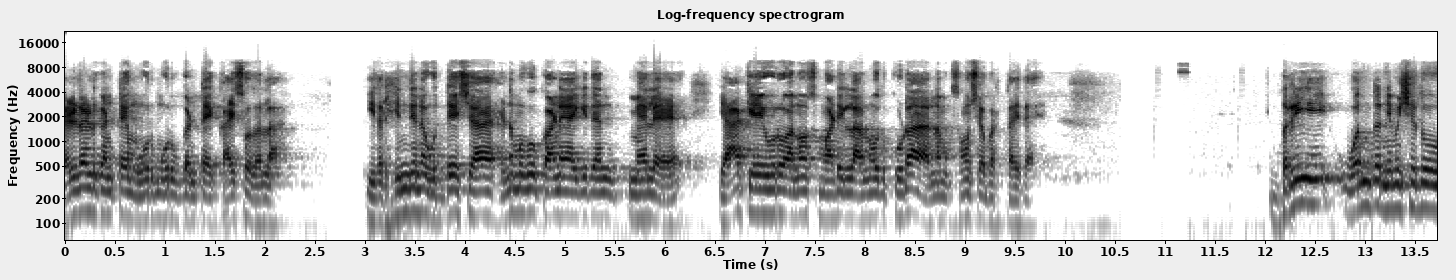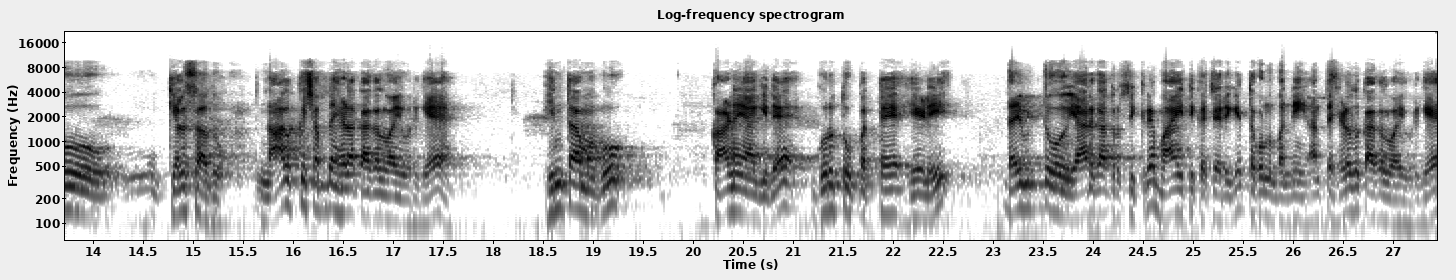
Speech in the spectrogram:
ಎರಡೆರಡು ಗಂಟೆ, ಮೂರು ಮೂರು ಗಂಟೆ ಕಾಯಿಸೋದಲ್ಲ. ಇದರ ಹಿಂದಿನ ಉದ್ದೇಶ ಹೆಣ್ಣುಮಗು ಕಾಣೆಯಾಗಿದೆ ಅಂದ ಮೇಲೆ ಯಾಕೆ ಇವರು ಅನೌನ್ಸ್ ಮಾಡಿಲ್ಲ ಅನ್ನೋದು ಕೂಡ ನಮಗೆ ಸಂಶಯ ಬರ್ತಾ ಇದೆ. ಬರೀ ಒಂದು ನಿಮಿಷದ ಕೆಲಸ ಅದು. ನಾಲ್ಕು ಶಬ್ದ ಹೇಳೋಕ್ಕಾಗಲ್ವಾ ಇವರಿಗೆ? ಇಂಥ ಮಗು ಕಾಣೆಯಾಗಿದೆ, ಗುರುತು ಪತ್ತೆ ಹೇಳಿ, ದಯವಿಟ್ಟು ಯಾರಿಗಾದ್ರೂ ಸಿಕ್ಕರೆ ಮಾಹಿತಿ ಕಚೇರಿಗೆ ತಗೊಂಡು ಬನ್ನಿ ಅಂತ ಹೇಳೋದಕ್ಕಾಗಲ್ವಾ ಇವರಿಗೆ?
